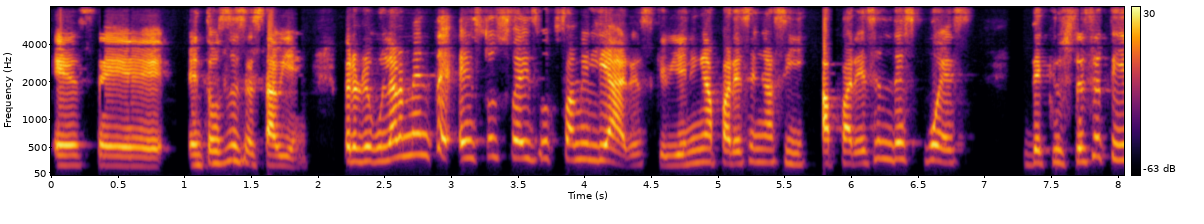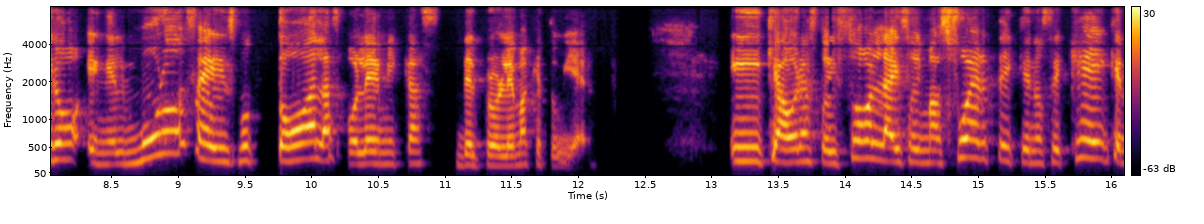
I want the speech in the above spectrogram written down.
Este, entonces está bien. Pero regularmente estos Facebook familiares que vienen y aparecen así, aparecen después de que usted se tiró en el muro de Facebook todas las polémicas del problema que tuvieron. Y que ahora estoy sola y soy más fuerte y que no sé qué, y que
